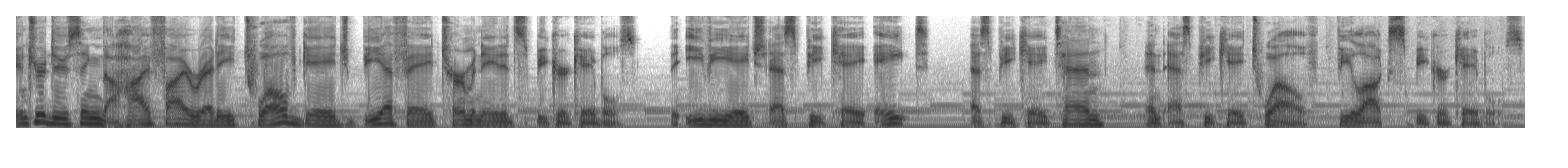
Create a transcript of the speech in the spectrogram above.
Introducing the Hi-Fi Ready 12-gauge BFA terminated speaker cables, the EVH SPK8, SPK10, and SPK12 Velox speaker cables.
